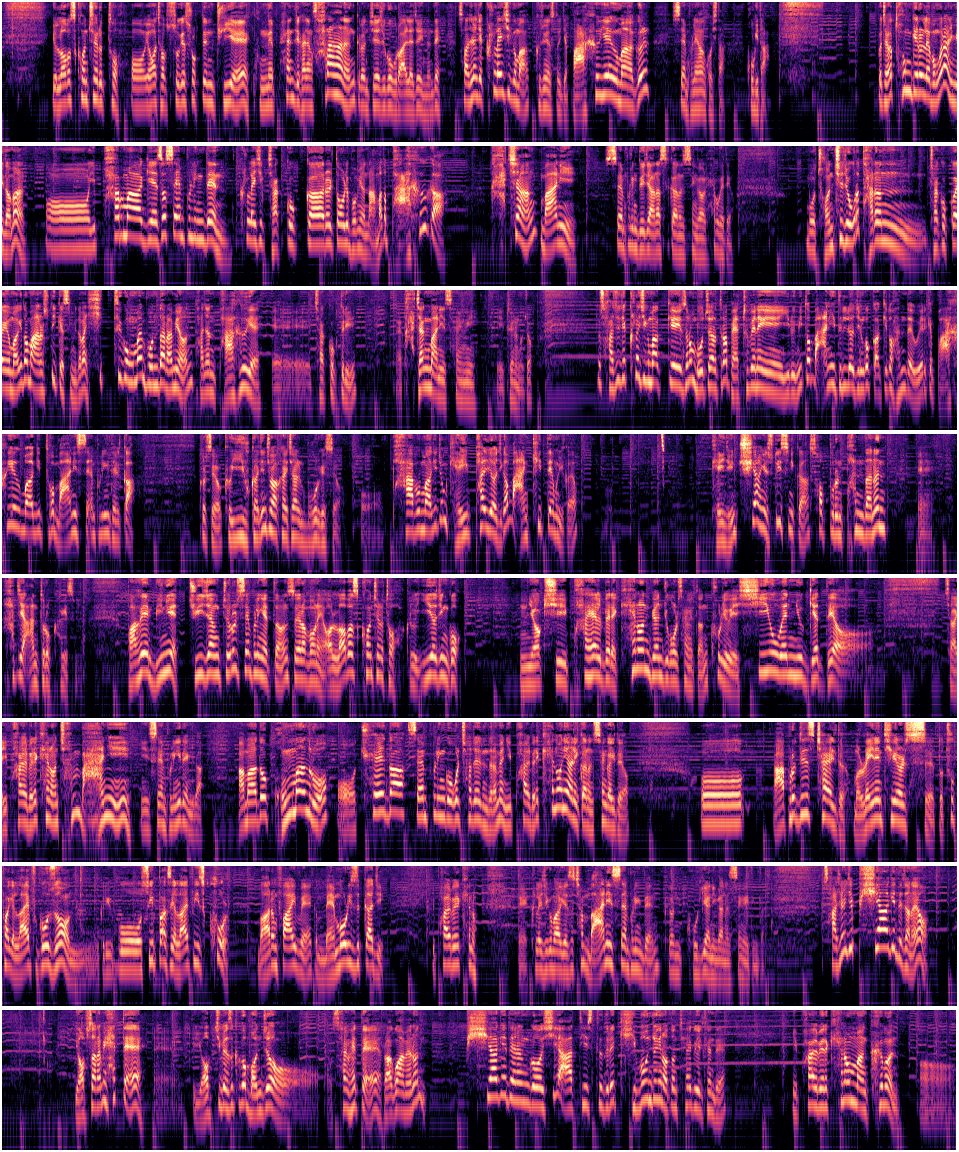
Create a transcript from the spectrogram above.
이 Lover's Concerto 어, 영화 접속에 수록된 뒤에 국내 팬들이 가장 사랑하는 그런 재즈곡으로 알려져 있는데 사실은 이제 클래식 음악 그 중에서도 이제 바흐의 음악을 샘플링한 곡이다. 곡이다. 뭐 제가 통계를 내본 건 아닙니다만 어, 이 팝음악에서 샘플링된 클래식 작곡가를 떠올려 보면 아마도 바흐가 가장 많이 샘플링 되지 않았을까 하는 생각을 해보게 돼요. 뭐 전체적으로 다른 작곡가의 음악이 더 많을 수도 있겠습니다만 히트곡만 본다라면 단연 바흐의 작곡들이 가장 많이 사용이 되는 거죠. 또 사실 이제 클래식 음악계에서는 모차르트나 베토벤의 이름이 더 많이 들려지는 것 같기도 한데 왜 이렇게 바흐의 음악이 더 많이 샘플링 될까? 글쎄요. 그 이유까지는 정확하게 잘 모르겠어요. 어, 팝 음악이 좀 개입할 여지가 많기 때문일까요? 개인적인 취향일 수도 있으니까 섣부른 판단은 예, 하지 않도록 하겠습니다. 바흐의 미뉴엣, G장조를 샘플링했던 세라본의 A Lover's Concerto 그리고 이어진 곡 음, 역시 파헬벨의 캐논 변주곡을 사용했던 쿨리오의 See You When You Get There 자, 이 파헬벨의 캐논 참 많이 이 샘플링이 됩니다. 아마도 곡만으로 어, 최다 샘플링 곡을 찾아야 된다면 이 파헬벨의 캐논이 아닐까 하는 생각이 돼요. 어, Aphrodite's Child, Rain and Tears, 또 투팍의 Life Goes On, 그리고 스윗박스의 Life is Cool, Maroon 5의 그 이 파헬벨의 캐논 네, 클래식 음악에서 참 많이 샘플링된 그런 곡이 아닌가 하는 생각이 듭니다. 사실 이제 피하게 되잖아요. 옆 사람이 했대. 네, 옆집에서 그거 먼저 사용했대 라고 하면은 피하게 되는 것이 아티스트들의 기본적인 어떤 태도일 텐데 이 파일벨의 캐논만큼은 어,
